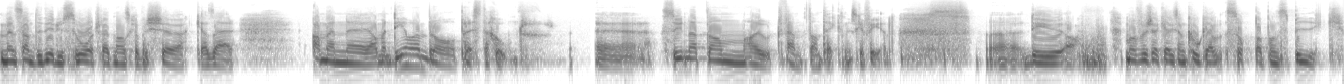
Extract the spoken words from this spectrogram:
Men samtidigt är det ju svårt för att man ska försöka så här. Ja men, eh, ja, men det var en bra prestation. Eh, synd att de har gjort 15 tekniska fel. Eh, det är ju, ja, man försöker liksom koka soppa på en spik.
